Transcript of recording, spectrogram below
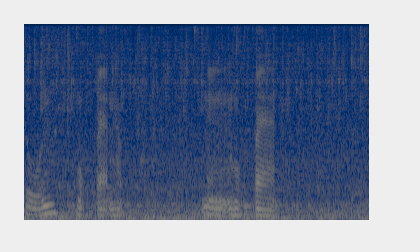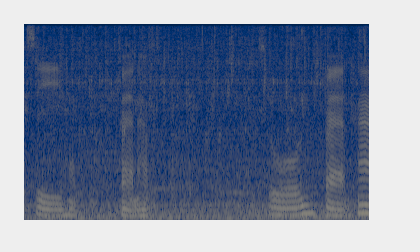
ศูนย์หกแปดนะครับหนึ่งหกแปด สี่หกแปดนะครับศูนย์แปดห้า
